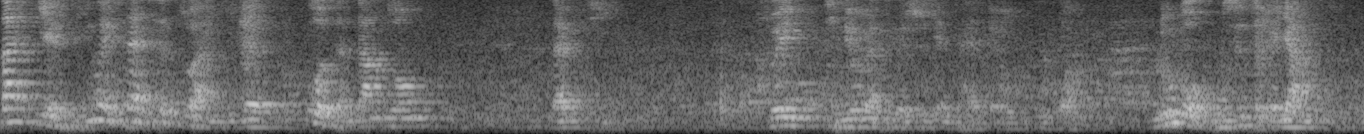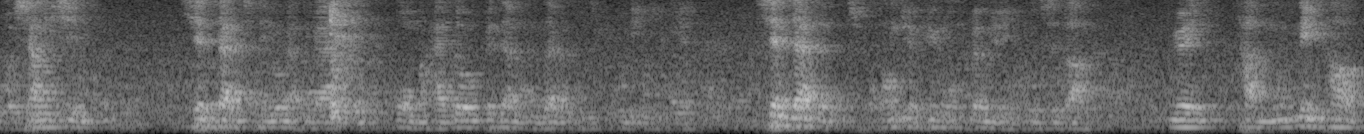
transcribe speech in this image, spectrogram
那也是因为在这个转移的过程当中来不及，所以禽流感这个事件才得以曝光。如果不是这个样子，我相信现在禽流感这个案件，我们还都被在蒙在鼓里里面。现在的狂犬病我们根本也不知道，因为他们那套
